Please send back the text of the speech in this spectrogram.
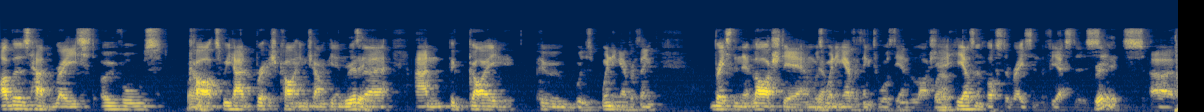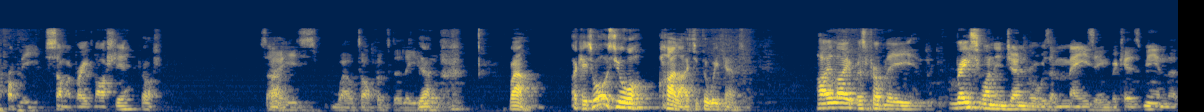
others had raced ovals, Wow. karts. We had British karting champion was Really? there, and the guy who was winning everything raced in it last year and was Yeah. winning everything towards the end of last Wow. year. He hasn't lost a race in the Fiestas Really? since uh, probably summer break last year, Gosh, so Wow. he's well top of the leaderboard. wow. Okay, so what was your highlight of the weekend? Highlight was probably race one in general was amazing because me and the,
